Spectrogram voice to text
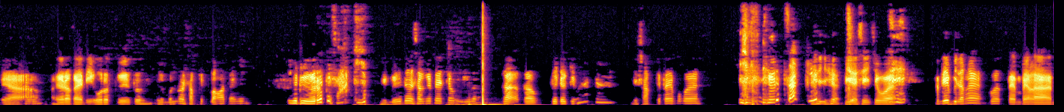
Ya akhirnya kayak diurut gitu. Ya bener sakit banget aja. Iya diurut ya sakit. Ya beda sakitnya cok gila. Nggak nggak beda gimana? Ya sakit aja pokoknya. Iya diurut sakit. iya iya sih coba. Dia bilangnya gua tempelan.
